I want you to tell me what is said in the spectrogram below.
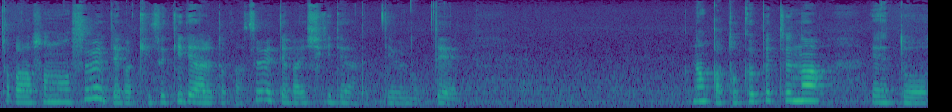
だからその全てが気づきであるとか全てが意識であるっていうのってなんか特別な、えーと、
